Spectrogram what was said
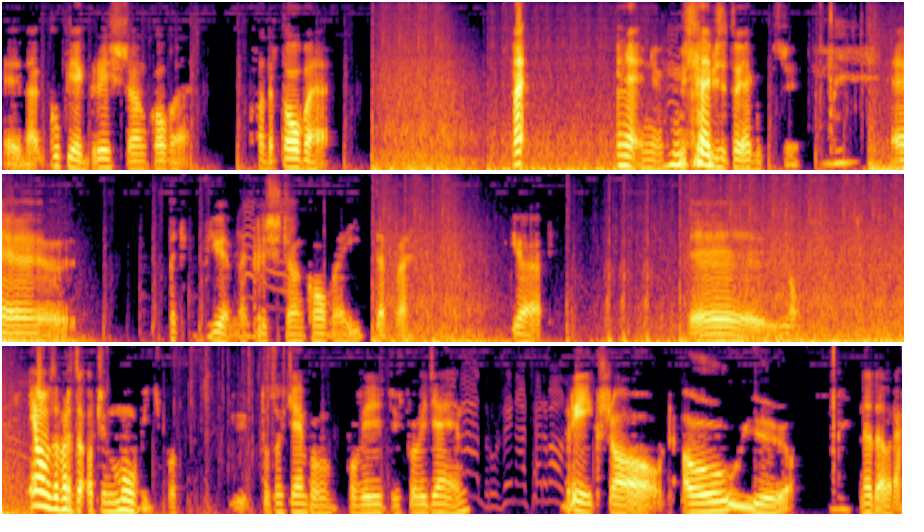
E, Na głupie gry szczankowe. Kwadratowe. E. Nie, nie, myślałem, że to jakby... Czy, e, tak jak mówiłem, na gry szczankowe i tp. Ja. E, no. Nie mam za bardzo o czym mówić, bo to co chciałem po powiedzieć już powiedziałem. Brick shot. Oh yeah. No dobra.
